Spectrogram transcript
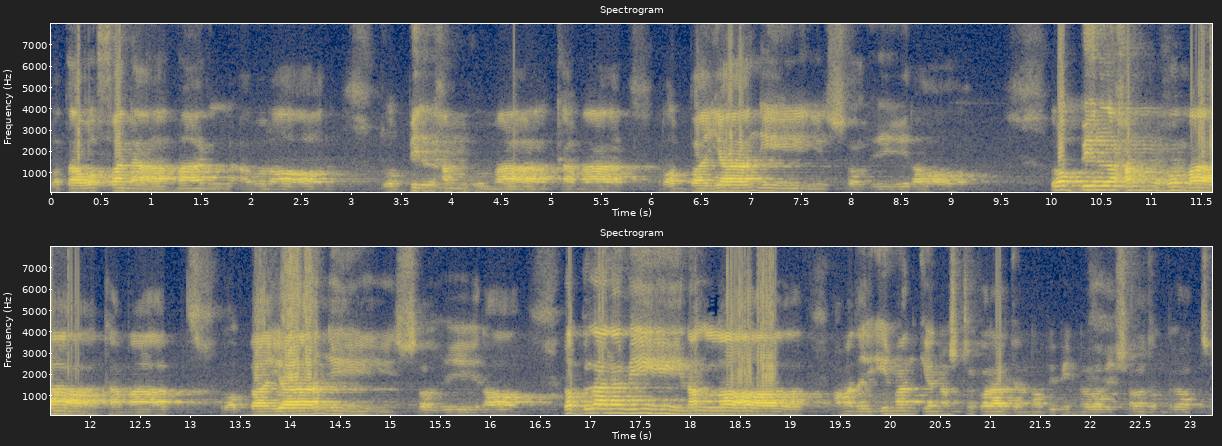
وتوفنا مع الأبرار رب ارحمهما كما ربياني صغيرا رب ارحمهما كما ربياني صغيرا رب العالمين আল্লাহ আমাদের ইমানকে নষ্ট করার জন্য বিভিন্নভাবে ষড়যন্ত্র হচ্ছে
